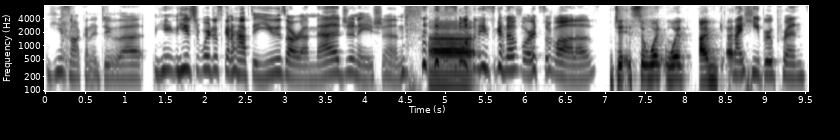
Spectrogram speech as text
He's not going to do that. He, he's we're just going to have to use our imagination. that's uh, what he's going to force upon us. So what? What I'm my Hebrew prince.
